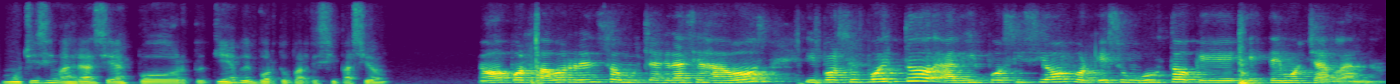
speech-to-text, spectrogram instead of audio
Muchísimas gracias por tu tiempo y por tu participación. No, por favor, Renzo, muchas gracias a vos y por supuesto a disposición porque es un gusto que estemos charlando.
